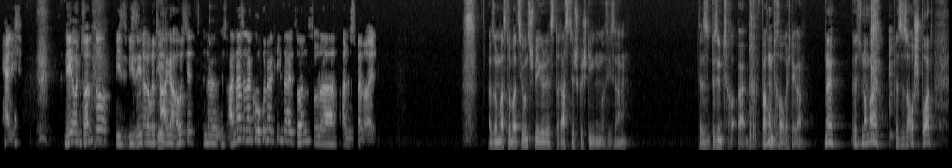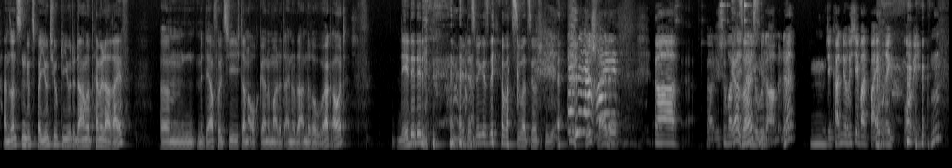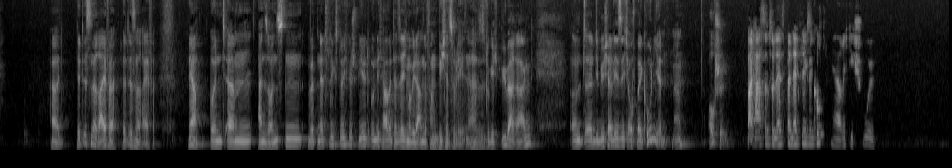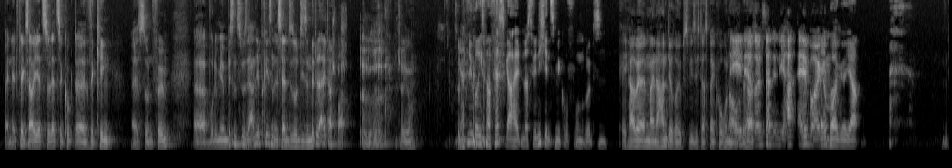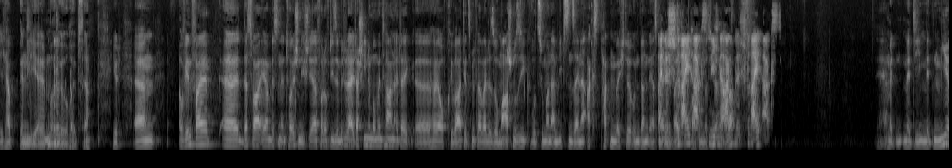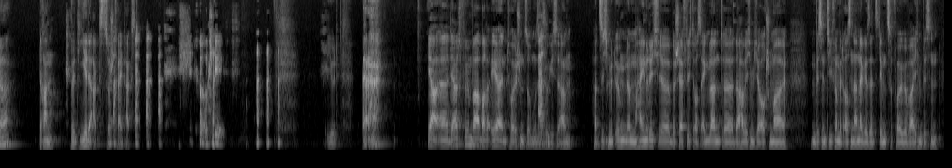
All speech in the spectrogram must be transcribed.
Herrlich. Nee, und sonst so? Wie, wie sehen eure Tage aus jetzt? In der, ist anders in der Corona-Krise als sonst oder alles beim Alten? Also Masturbationsspiegel ist drastisch gestiegen, muss ich sagen. Das ist ein bisschen trau äh, pff, warum traurig, Digga? Ne, ist normal. Das ist auch Sport. Ansonsten gibt's bei YouTube die gute Dame Pamela Reif. Ähm, mit der vollziehe ich dann auch gerne mal das ein oder andere Workout. Nee, nee, nee, nee. nee deswegen ist nicht der Masturbationsspiegel. Wir Schweine. Ja, ja, die ist schon was Ja, so heißt junge die. Dame, ne? Hm, die kann dir richtig was beibringen, Robby. Hm? Ja, das ist eine Reife. Das ist eine Reife. Ja, und ähm, ansonsten wird Netflix durchgespielt und ich habe tatsächlich mal wieder angefangen, Bücher zu lesen. Ja, das ist wirklich überragend. Und äh, die Bücher lese ich auf Balkonien. Ja? Auch schön. Was hast du zuletzt bei Netflix geguckt? Ja, richtig schwul. Bei Netflix habe ich jetzt zuletzt geguckt äh, The King. Das ist so ein Film. Äh, wurde mir ein bisschen zu sehr angepriesen. Ist ja so diese Mittelaltersport. Entschuldigung. So Wir hatten übrigens mal festgehalten, dass wir nicht ins Mikrofon rülpsen. ich habe ja in meine Hand gerülpst, wie sich das bei Corona Nee, auch der gehört. soll's halt in die Ha- Ellbeuge machen. Ellbeuge, ja. Ich habe in die Ellenbeuge gerülpst, ja. Gut. Ähm, auf jeden Fall, äh, das war eher ein bisschen enttäuschend. Ich stehe ja voll auf diese Mittelalterschiene momentan, Alter. Ich äh, höre ja auch privat jetzt mittlerweile so Marschmusik, wozu man am liebsten seine Axt packen möchte und dann erstmal Eine Streitaxt, nicht eine Axt, eine Streitaxt. Ja, mit, mit, die, mit mir dran wird jede Axt zur Streitaxt. Okay. Gut. Ja, äh, der Film war aber eher enttäuschend, so muss ich Ach. wirklich sagen. Hat sich mit irgendeinem Heinrich äh, beschäftigt aus England. Äh, da habe ich mich ja auch schon mal ein bisschen tiefer mit auseinandergesetzt. Demzufolge war ich ein bisschen.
